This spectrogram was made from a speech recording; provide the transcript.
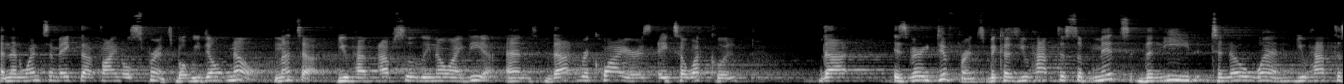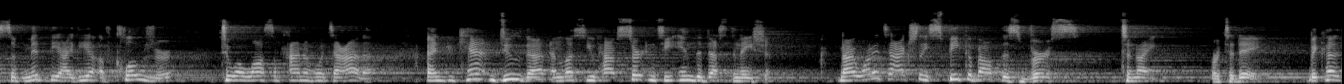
and then when to make that final sprint. But we don't know. Mata, you have absolutely no idea. And that requires a tawakkul that is very different because you have to submit the need to know when. You have to submit the idea of closure to Allah subhanahu wa ta'ala. And you can't do that unless you have certainty in the destination. Now I wanted to actually speak about this verse tonight or today because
